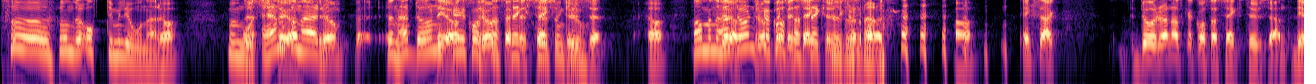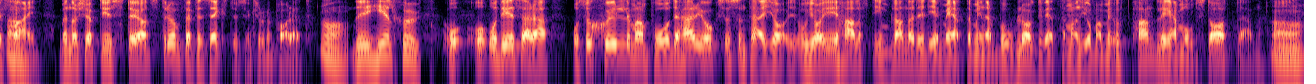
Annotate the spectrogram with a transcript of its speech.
för 180 miljoner. Ja. Men Och en sån här, stödstrumpor. den här dörren ska ju kosta stödstrumpor för 6 000 kronor. Ja. Ja, men här dörren ska kosta för 6 000 kronor paret. Ja, exakt. Dörrarna ska kosta 6 000, det är fine. Men de köpte ju stödstrumpor för 6 000 kronor paret. Ja, det är helt sjukt. Och, och, och det är så här, och så skyller man på, och det här är ju också sånt där, jag, och jag är ju halvt inblandad i det med ett av mina bolag, du vet, när man jobbar med upphandlingar mot staten. Ja.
